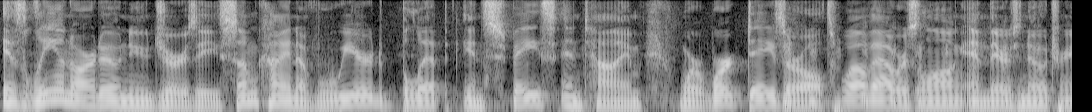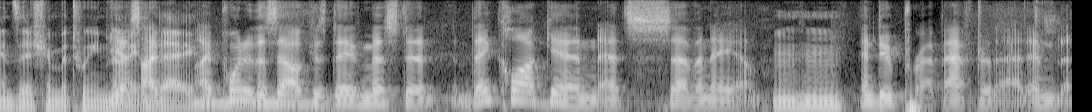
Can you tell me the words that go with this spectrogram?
is Leonardo, New Jersey, some kind of weird blip in space and time where work days are all 12 hours long and there's no transition between night yes, and I, day? I pointed this out because Dave missed it. They clock in at 7 a.m. Mm-hmm. and do prep after that. And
